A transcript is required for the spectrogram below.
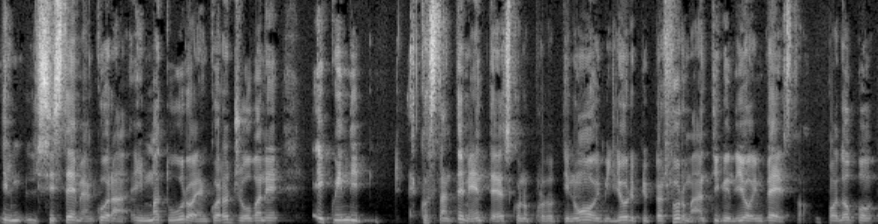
il, il sistema è ancora immaturo, è ancora giovane e quindi costantemente escono prodotti nuovi, migliori, più performanti, quindi io investo, poi dopo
